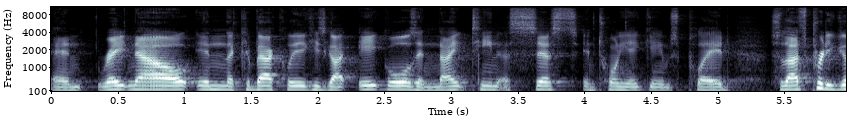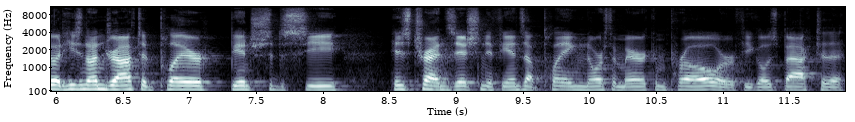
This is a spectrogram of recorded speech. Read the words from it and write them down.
And right now in the Quebec League, he's got eight goals and 19 assists in 28 games played. So that's pretty good. He's an undrafted player. Be interested to see his transition if he ends up playing North American Pro or if he goes back to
